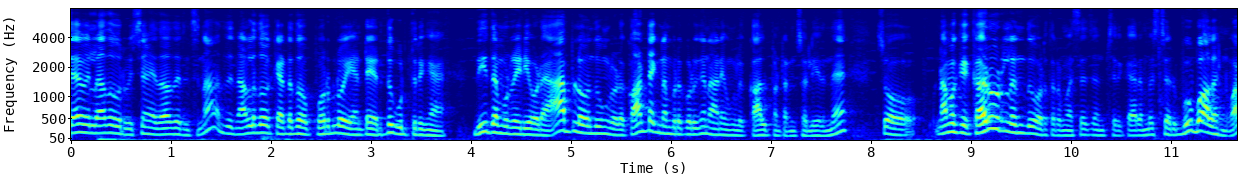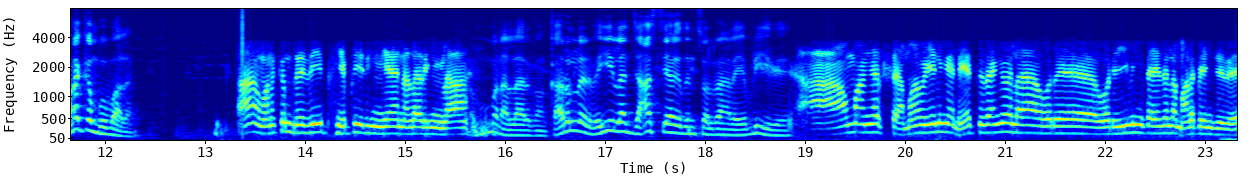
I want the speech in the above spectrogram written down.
தேவையில்லாத ஒரு விஷயம் ஏதாவது இருந்துச்சுன்னா அது நல்லதோ கெட்டதோ பொருளோ என்கிட்ட எடுத்து கொடுத்துருங்க. தி தமிழ் ரேடியோட ஆப்பில் வந்து உங்களோட காண்டாக்ட் நம்பர் கொடுங்க. நானே உங்களுக்கு கால் பண்ணுறேன்னு சொல்லியிருந்தேன். ஸோ நமக்கு கரூர்லேருந்து ஒருத்தர் மெசேஜ் அனுப்பிச்சிருக்காரு. மிஸ்டர் பூபாலன். வணக்கம் பூபாலன். ஆ வணக்கம் பிரதீப். எப்படி இருக்கீங்க? நல்லா இருக்கீங்களா? ரொம்ப நல்லா இருக்கும். கரூரில் வெயிலாம் ஜாஸ்தி ஆகுதுன்னு சொல்கிறாங்களே எப்படி இது? ஆமாங்க செம வெயிலுங்க. நேத்து தாங்க ஒரு ஒரு ஈவினிங் டைம்ல மழை பெஞ்சது.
